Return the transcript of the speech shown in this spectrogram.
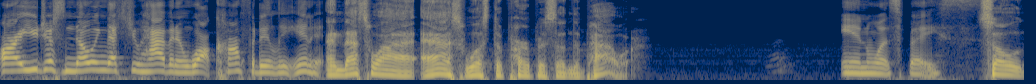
Or are you just knowing that you have it and walk confidently in it? And that's why I asked, what's the purpose of the power? in what space? So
